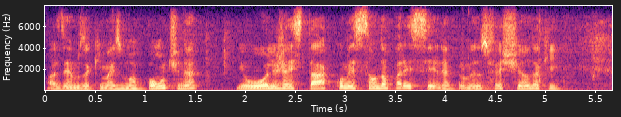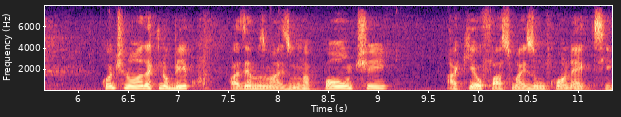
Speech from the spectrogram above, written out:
fazemos aqui mais uma ponte, né? E o olho já está começando a aparecer, né? Pelo menos fechando aqui. Continuando aqui no bico, fazemos mais uma ponte. Aqui eu faço mais um connect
